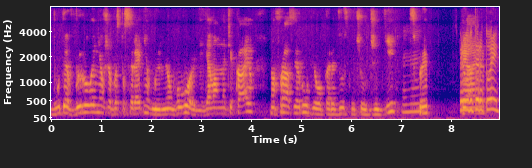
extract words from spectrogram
буде вирулення вже безпосередньо в мирне обговорення. Я вам натякаю на фрази Рубіо перед зустрічю в GD з приводу З приводу Реально. територій?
